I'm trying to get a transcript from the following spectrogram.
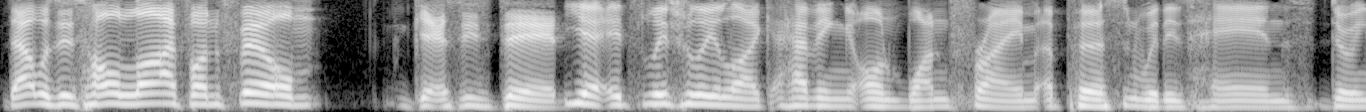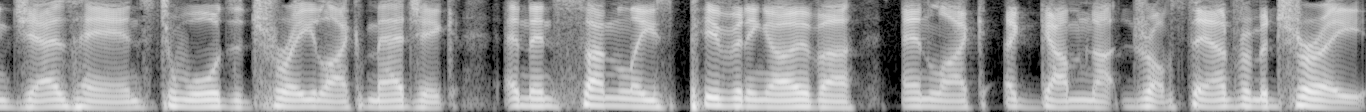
that was his whole life on film. Guess he's dead. Yeah, it's literally like having on one frame a person with his hands doing jazz hands towards a tree like magic, and then suddenly he's pivoting over and like a gum nut drops down from a tree.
